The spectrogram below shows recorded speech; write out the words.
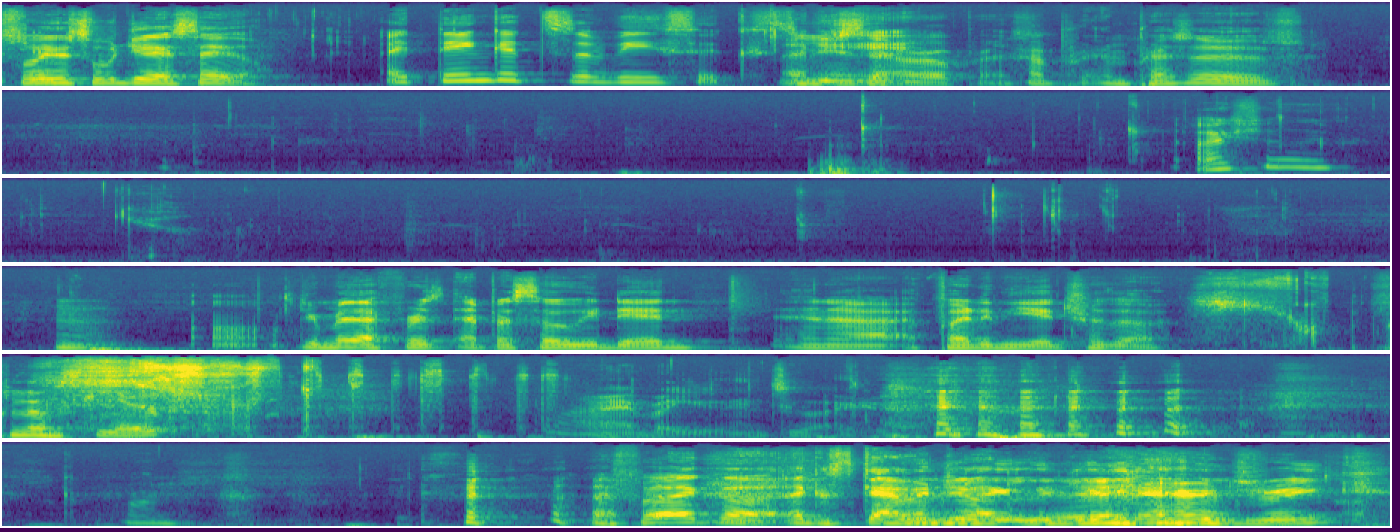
sure. so what do you guys say though? I think it's a V60. And you said Yeah. Aeropress. Uh, pr- Impressive. Actually, yeah. Hmm. Oh, You remember that first episode we did, and uh, I put in the intro the no slurp. All right, bro, you're going too hard. Come on. I feel like a like a scavenger, like looking at her drink.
